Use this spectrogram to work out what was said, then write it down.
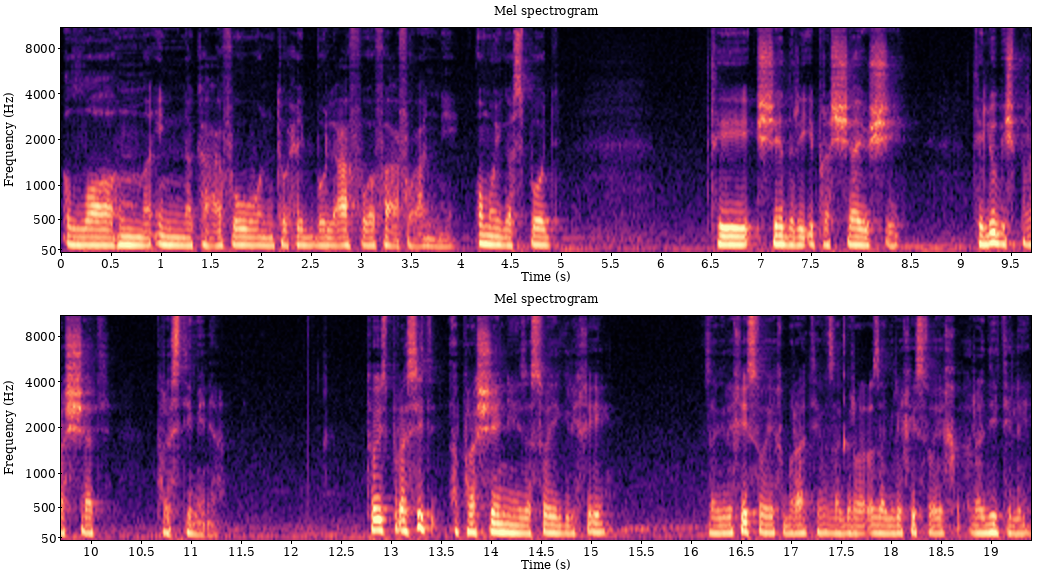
Аллахумма иннака афуун тухиббуль афуа фа'фу анни». О мой Господь, Ты щедрый и прощающий, Ты любишь прощать, прости меня. То есть просить о прощении за свои грехи, за грехи своих братьев, за, за грехи своих родителей.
